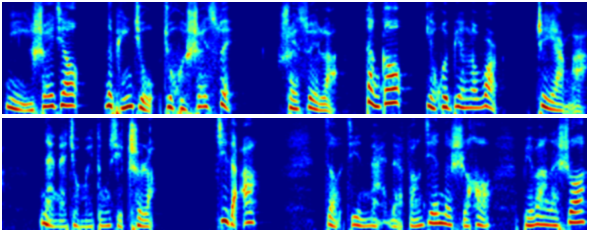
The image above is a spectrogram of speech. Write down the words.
你一摔跤，那瓶酒就会摔碎，摔碎了，蛋糕也会变了味儿。这样啊，奶奶就没东西吃了。记得啊，走进奶奶房间的时候，别忘了说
